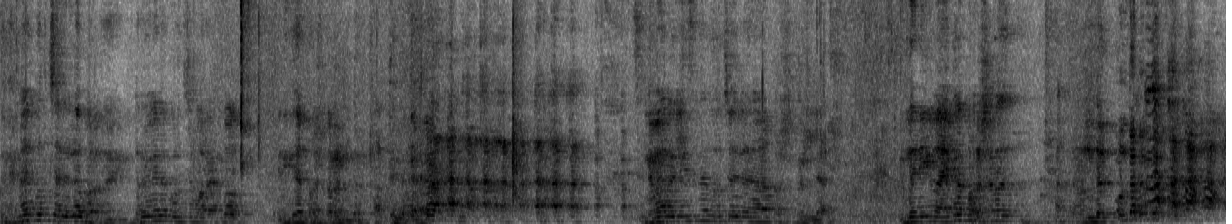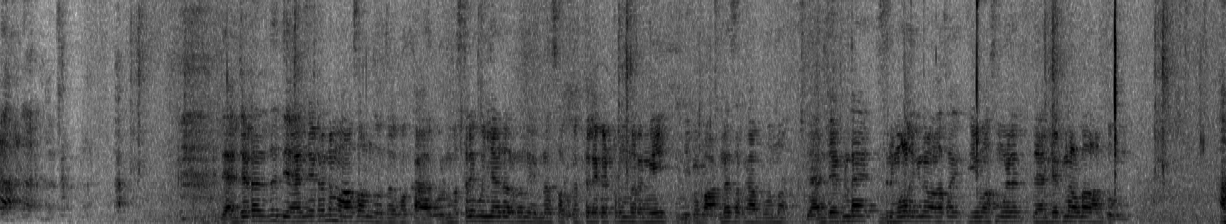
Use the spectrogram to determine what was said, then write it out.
സിനിമയെ കുറിച്ചല്ലല്ലോ പറഞ്ഞത്. ഇന്റർവ്യൂവിനെ കുറിച്ച് പറയുമ്പോ എനിക്ക് പ്രഷർ ഉണ്ട്. സിനിമ റിലീസിനെ കുറിച്ച് പ്രശ്നമില്ല. ആ ഇന്ന് എനിക്ക് ഭയങ്കര പ്രഷർ ഉണ്ട്. ധ്യാൻ ചേട്ടൻ ഇത് ധ്യാൻ ചേട്ടന്റെ മാസമാണെന്ന് തോന്നുന്നു. അപ്പൊ ക- കുടുംബശ്രീ കുഞ്ഞായിട്ട് ഇറങ്ങുന്നു ഇന്ന് സ്വർഗത്തിലെ കെട്ടും ഇറങ്ങി ഇനിയിപ്പോ പാർട്ട്നേഴ്സ് ഇറങ്ങാൻ പോകുന്ന ധ്യാൻ ചേട്ടന്റെ സിനിമകൾ ഇങ്ങനെ മാസം ഈ മാസം മുഴുവൻ ധ്യാൻ തോന്നുന്നു. ആ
